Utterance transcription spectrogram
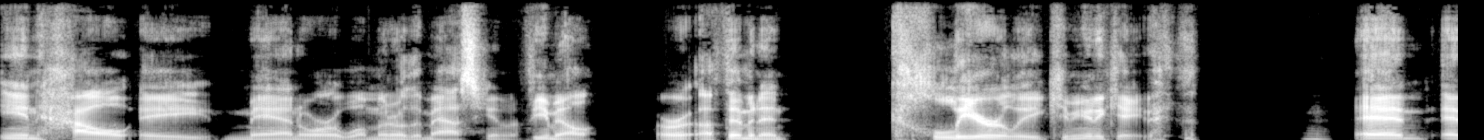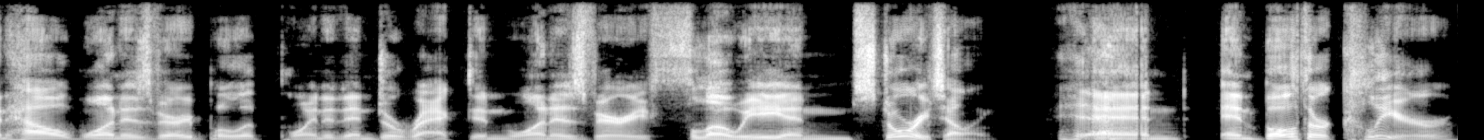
in how a man or a woman or the masculine and the female or a feminine clearly communicate. and and how one is very bullet pointed and direct and one is very flowy and storytelling. And and both are clear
